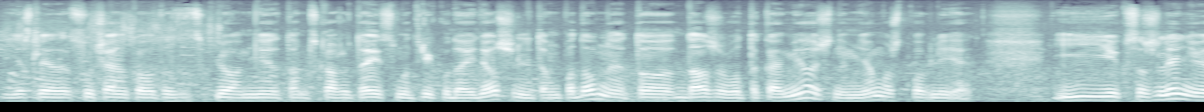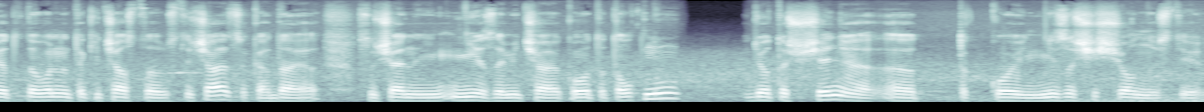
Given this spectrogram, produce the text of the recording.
Если случайно кого-то зацеплю, а мне там скажут, эй, смотри, куда идешь или тому подобное, то даже вот такая мелочь на меня может повлиять. И, к сожалению, это довольно-таки часто встречается, когда я случайно не замечаю кого-то толкну. Идет ощущение э, такой незащищенности.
